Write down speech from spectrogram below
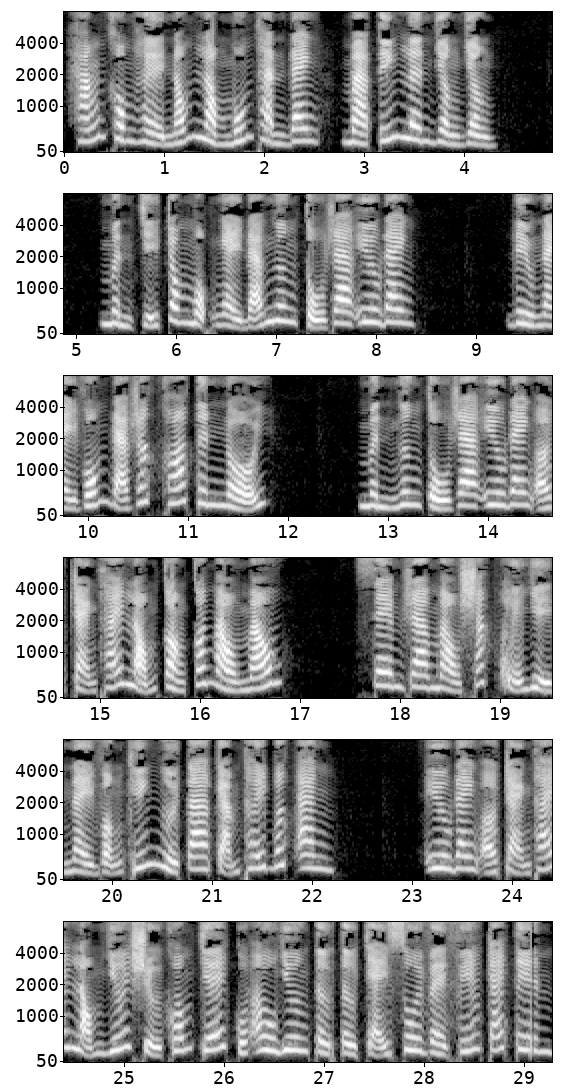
Hắn không hề nóng lòng muốn thành đan, mà tiến lên dần dần. Mình chỉ trong một ngày đã ngưng tụ ra yêu đan. Điều này vốn đã rất khó tin nổi. Mình ngưng tụ ra yêu đan ở trạng thái lỏng còn có màu máu. Xem ra màu sắc hữu dị này vẫn khiến người ta cảm thấy bất an. Yêu đang ở trạng thái lỏng dưới sự khống chế của Âu Dương từ từ chảy xuôi về phía trái tim.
